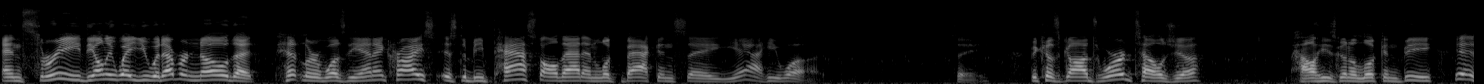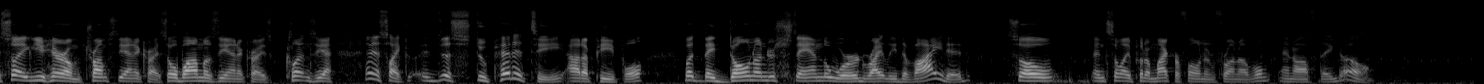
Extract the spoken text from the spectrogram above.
And three, the only way you would ever know that Hitler was the Antichrist is to be past all that and look back and say, yeah, he was. See? Because God's Word tells you how he's going to look and be. It's like you hear him Trump's the Antichrist, Obama's the Antichrist, Clinton's the Antichrist. And it's like uh, just stupidity out of people, but they don't understand the Word rightly divided. So, and somebody put a microphone in front of them, and off they go.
